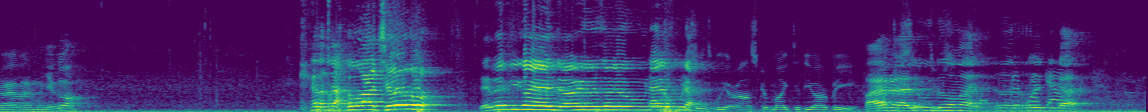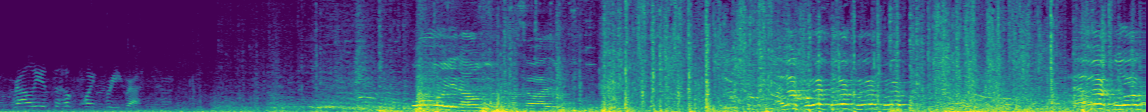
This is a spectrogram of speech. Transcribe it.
¿Yo con el muñeco? ¿Qué onda, guacho? Se re ahí adentro, amigo, no sale una locura. Positions, We are Oscar Mike to the RV. Pagaron la luz, todo mal, todo re picado. Rally at the hook point for egress. Uy, era obvio que pasaba algo. Abajo, abajo, abajo, abajo, abajo. Abajo, abajo.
